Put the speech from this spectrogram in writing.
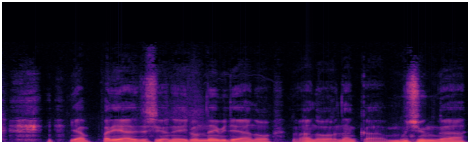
やっぱりあれですよね、いろんな意味で、あの、あの、なんか、矛盾が、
